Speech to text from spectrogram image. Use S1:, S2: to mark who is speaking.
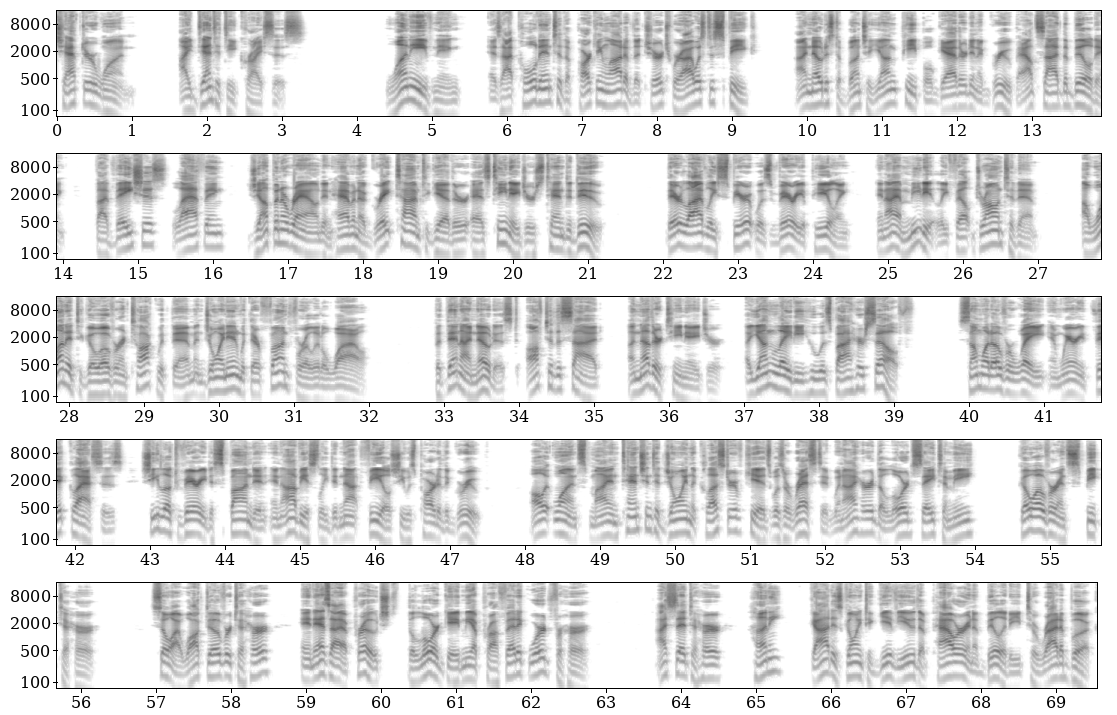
S1: Chapter 1 Identity Crisis One evening, as I pulled into the parking lot of the church where I was to speak, I noticed a bunch of young people gathered in a group outside the building, vivacious, laughing, jumping around, and having a great time together as teenagers tend to do. Their lively spirit was very appealing, and I immediately felt drawn to them. I wanted to go over and talk with them and join in with their fun for a little while. But then I noticed, off to the side, another teenager, a young lady who was by herself. Somewhat overweight and wearing thick glasses, she looked very despondent and obviously did not feel she was part of the group. All at once, my intention to join the cluster of kids was arrested when I heard the Lord say to me, Go over and speak to her. So I walked over to her, and as I approached, the Lord gave me a prophetic word for her. I said to her, Honey, God is going to give you the power and ability to write a book.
